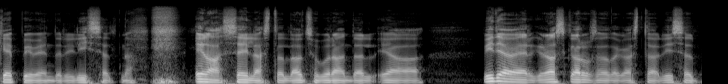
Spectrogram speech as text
kepivend oli lihtsalt noh, elas seljas tal tantsupõrandal ja video järgi raske aru saada, kas ta lihtsalt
